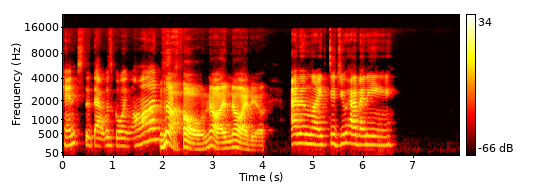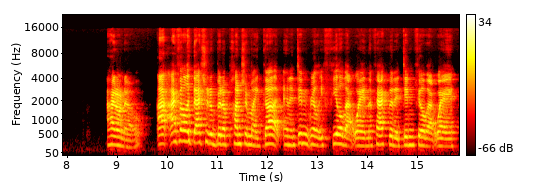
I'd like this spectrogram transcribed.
hint that that was going on? No, no, I had no idea. And then, like, did you have any? I don't know. I, I felt like that should have been a punch in my gut, and it didn't really feel that way. And the fact that it didn't feel that way,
